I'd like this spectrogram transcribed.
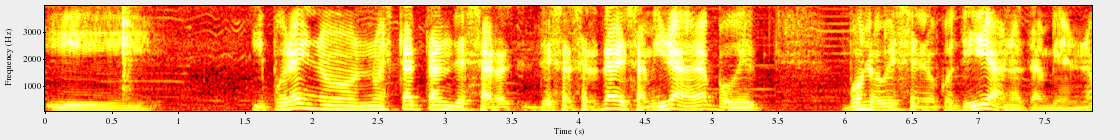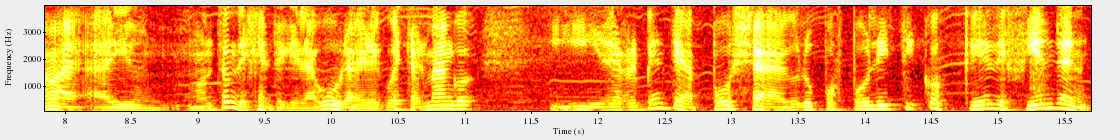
Y, y por ahí no, no está tan desacertada esa mirada, porque vos lo ves en lo cotidiano también, ¿no? Hay, hay un montón de gente que labura, que le cuesta el mango y de repente apoya a grupos políticos que defienden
